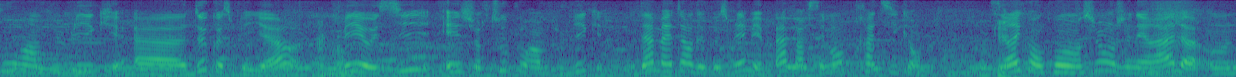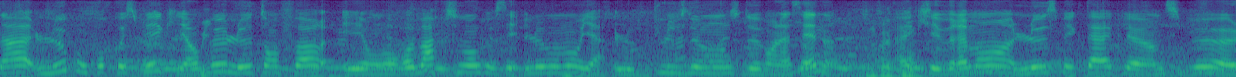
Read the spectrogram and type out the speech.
pour un public euh, de cosplayers, mais aussi et surtout pour un public d'amateurs de cosplay, mais pas forcément pratiquants. C'est vrai qu'en convention, en général, on a le concours cosplay qui est un Oui. peu le temps fort et on remarque souvent que c'est le moment où il y a le plus de monde devant la scène. Euh, qui est vraiment le spectacle un petit peu euh,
